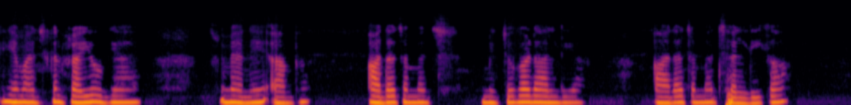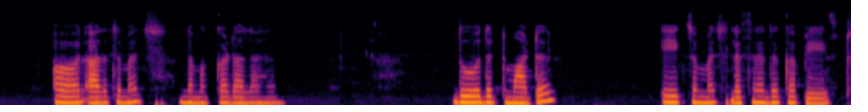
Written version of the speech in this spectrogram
ये हमारा चिकन फ्राई हो गया है। मैंने अब आधा चम्मच मिर्चों का डाल दिया, आधा चम्मच हल्दी का और आधा चम्मच नमक का डाला है। दो अदर टमाटर, एक चम्मच लहसुन अदरक का पेस्ट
